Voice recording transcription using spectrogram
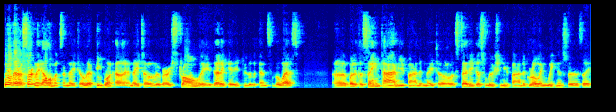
Well, there are certainly elements in NATO. There are people in, uh, in NATO who are very strongly dedicated to the defense of the West. Uh, but at the same time, you find in NATO a steady dissolution. You find a growing weakness. There's a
